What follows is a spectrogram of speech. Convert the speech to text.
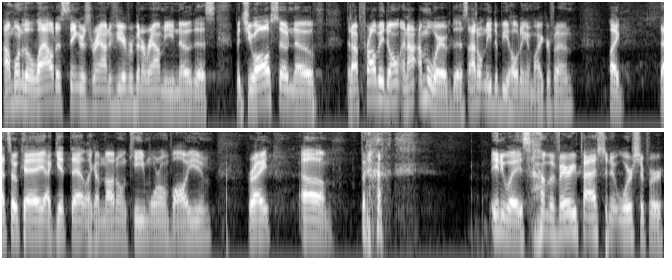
I'm one of the loudest singers around. If you've ever been around me, you know this. But you also know that I probably don't, and I, am aware of this, I don't need to be holding a microphone. Like, that's okay. I get that. Like, I'm not on key, more on volume, right? Um, but, anyways, I'm a very passionate worshiper.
